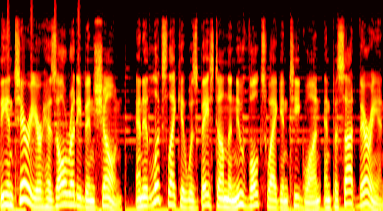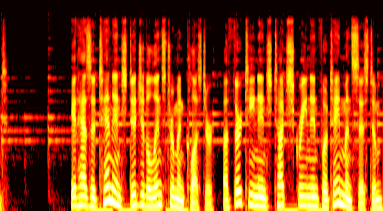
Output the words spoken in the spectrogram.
The interior has already been shown, and it looks like it was based on the new Volkswagen Tiguan and Passat variant. It has a 10-inch digital instrument cluster, a 13-inch touchscreen infotainment system,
